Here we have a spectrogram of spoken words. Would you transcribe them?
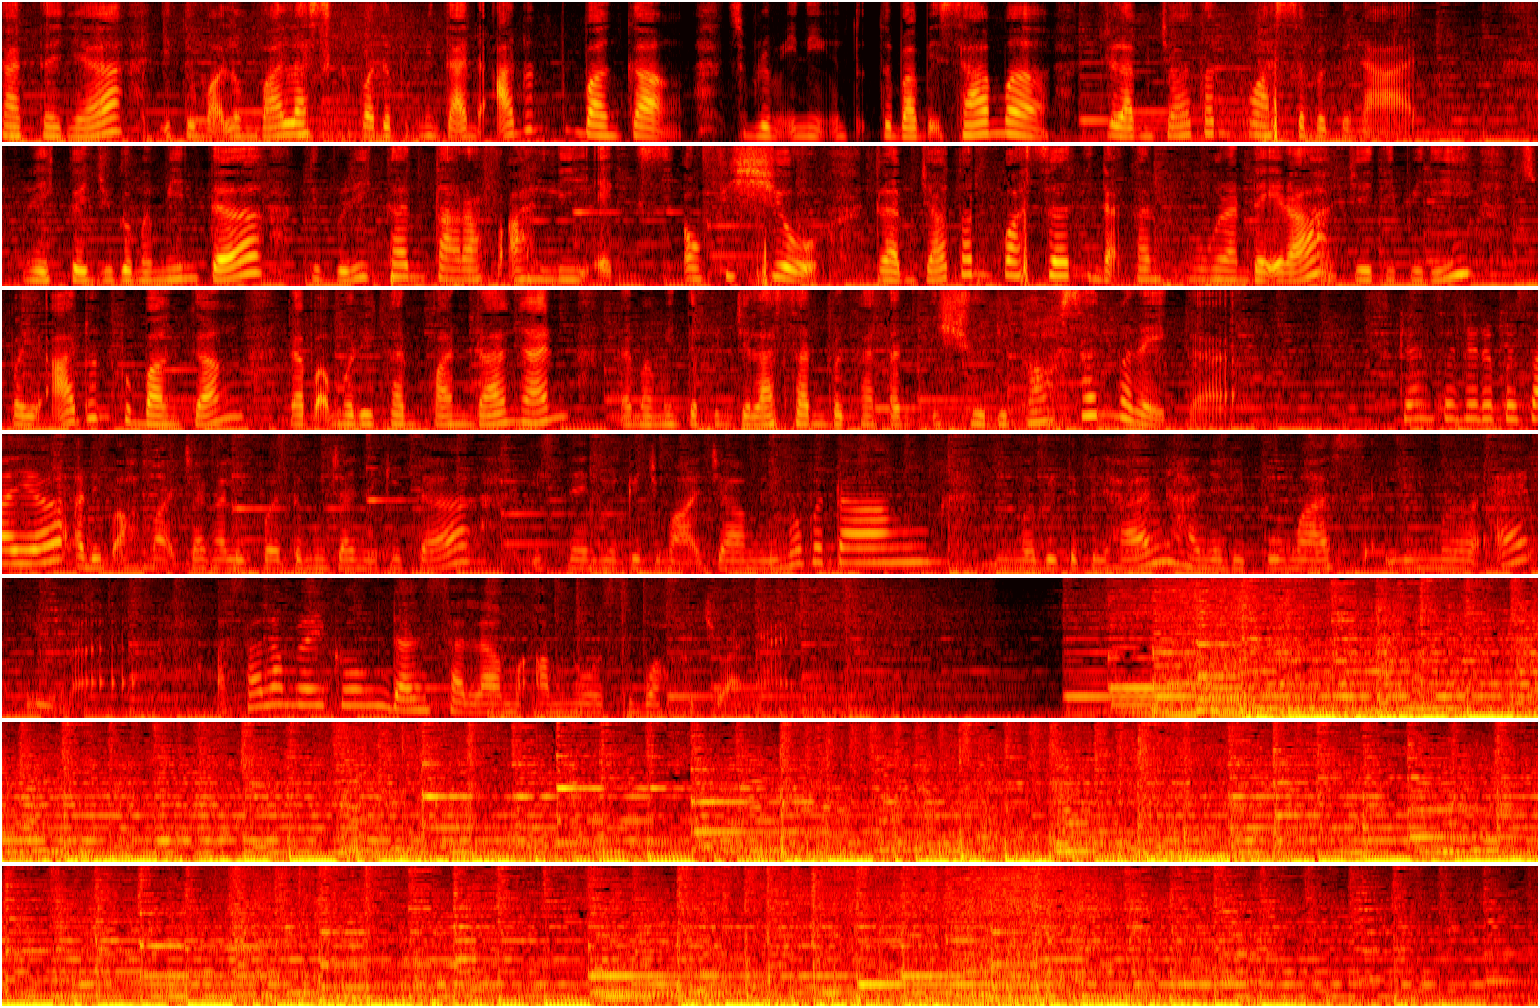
Katanya, itu maklum balas kepada permintaan adun pembangkang sebelum ini untuk terbabit sama dalam jawatan kuasa berkenaan. Mereka juga meminta diberikan taraf ahli ex officio dalam jawatan kuasa tindakan pembangunan daerah JTPD supaya adun pembangkang dapat memberikan pandangan dan meminta penjelasan berkaitan isu di kawasan mereka. Sekian saja daripada saya, Adib Ahmad. Jangan lupa temu janji kita Isnin hingga Jumaat jam 5 petang. 5 berita pilihan hanya di Pumas 5 at 5. Assalamualaikum dan salam UMNO sebuah perjuangan.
